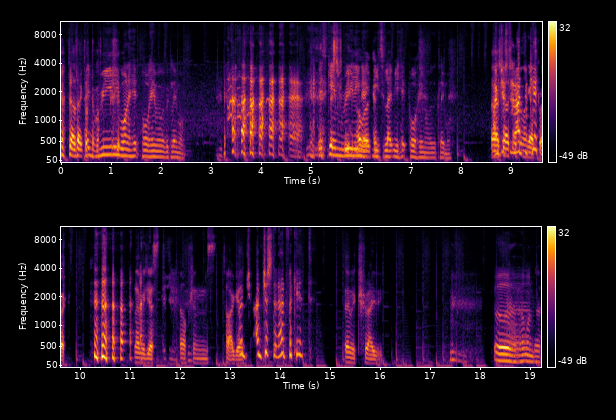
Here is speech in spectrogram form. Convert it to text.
Another I really want to hit Paul Heyman with a Claymore. This game really really- oh, ne- needs to let me hit Paul Heyman with a Claymore. Uh, I'm just an advocate. Quick. Let me just options I'm, target. j- I'm just an advocate. Let me try. the- Uh, I wonder.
